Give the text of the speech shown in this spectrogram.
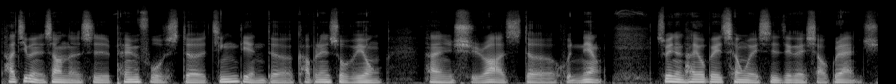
它基本上呢是 Penfolds 的经典的 Cabernet Sauvignon 和 Shiraz 的混酿，所以呢它又被称为是这个小 Grange。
